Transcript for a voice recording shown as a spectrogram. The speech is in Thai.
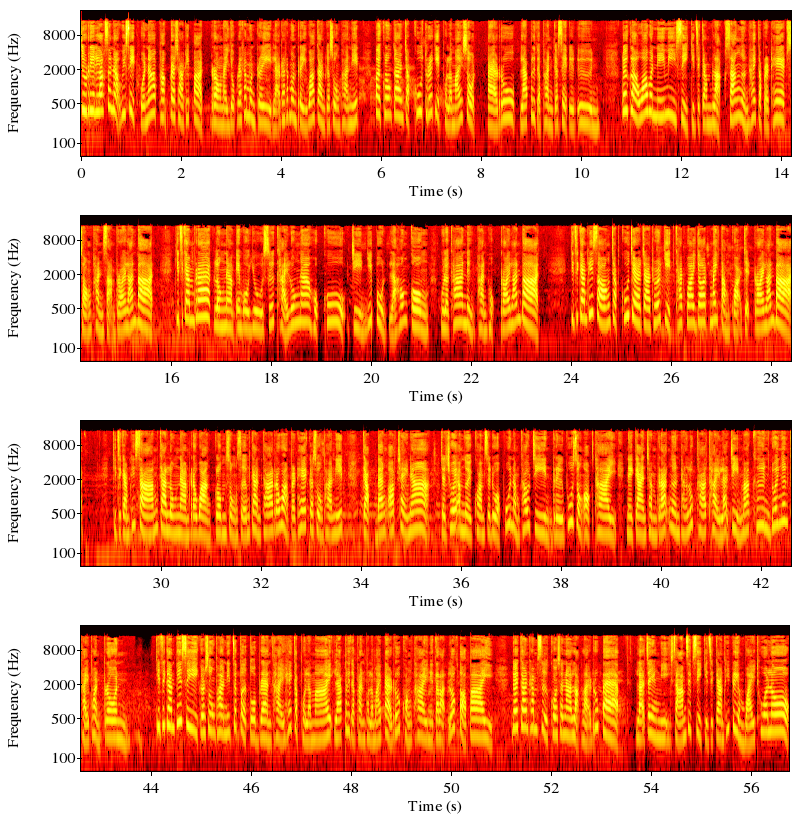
จุรินลักษณะวิสิทธิ์หัวหน้าพักประชาธิปัตย์รองนายกรัฐมนตรี และรัฐมนตรีว่าการกระทรวงพาณิชย์เปิดโครงการจับคู่ธุรกิจผลไม้สดแปรรูปและผลิตภัณฑ์เกษตรอื่น ๆ โดยกล่าวว่าวันนี้มี 4 กิจกรรมหลักสร้างเงินให้กับประเทศ 2,300 ล้านบาท กิจกรรมแรกลงนาม MOU ซื้อขายล่วงหน้า 6 คู่ จีน ญี่ปุ่น และฮ่องกง มูลค่า 1,600 ล้านบาท กิจกรรมที่ 2 จับคู่เจรจาธุรกิจคาดว่ายอดไม่ต่ำกว่า 700 ล้านบาท กิจกรรมที่ 3 การลงนามระหว่างกรมส่งเสริมการค้าระหว่างประเทศกระทรวงพาณิชย์ กับ Bank of China จะช่วยอำนวยความสะดวกผู้นำเข้าจีน หรือผู้ส่งออกไทย ในการชำระเงินทั้งลูกค้าไทยและจีนมากขึ้น ด้วยเงื่อนไขผ่อนปรนกิจกรรมที่ 4 กระทรวงพาณิชย์จะเปิดตัวแบรนด์ไทยให้กับผลไม้ และผลิตภัณฑ์ผลไม้แปรรูปของไทยในตลาดโลกต่อไป โดยการทำสื่อโฆษณาหลากหลายรูปแบบ และจะยังมีอีก 34 กิจกรรมที่เตรียมไว้ทั่วโลก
